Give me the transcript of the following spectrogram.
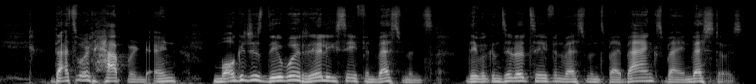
that's what happened, and mortgages they were really safe investments. They were considered safe investments by banks, by investors.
